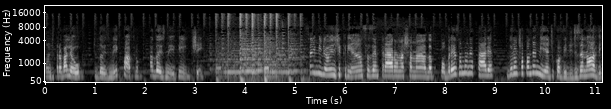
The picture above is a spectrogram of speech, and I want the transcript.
onde trabalhou de 2004 a 2020 milhões de crianças entraram na chamada pobreza monetária durante a pandemia de Covid-19,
